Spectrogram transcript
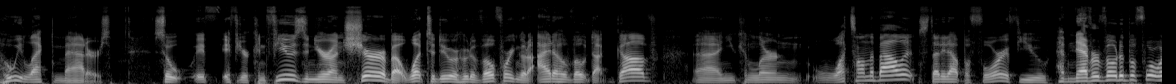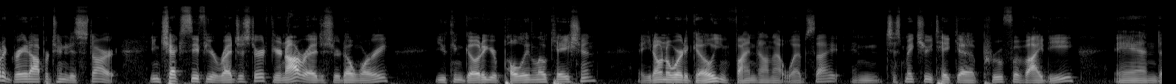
who elect matters. So if, if you're confused and you're unsure about what to do or who to vote for, you can go to idahovote.gov uh, and you can learn what's on the ballot, studied out before. If you have never voted before, what a great opportunity to start. You can check to see if you're registered. If you're not registered, don't worry. You can go to your polling location. You don't know where to go, you can find it on that website. And just make sure you take a proof of ID and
